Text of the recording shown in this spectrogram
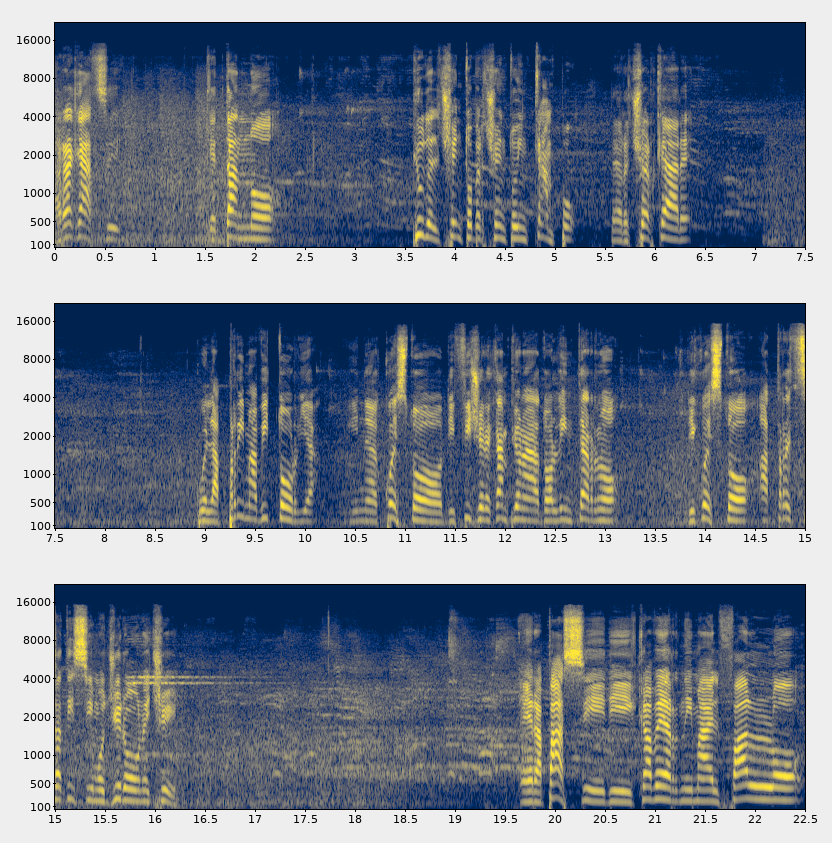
ragazzi che danno più del 100% in campo per cercare quella prima vittoria in questo difficile campionato all'interno di questo attrezzatissimo girone C. era passi di Caverni ma il fallo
